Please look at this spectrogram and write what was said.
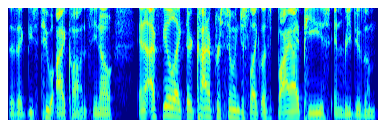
There's like these two icons, you know, and I feel like they're kind of pursuing just like let's buy IPs and redo them.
